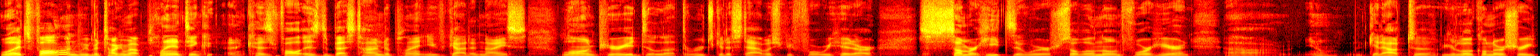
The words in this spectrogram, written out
well, it's fall, and we've been talking about planting because fall is the best time to plant. You've got a nice long period to let the roots get established before we hit our summer heats that we're so well known for here. And, uh, you know, get out to your local nursery,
